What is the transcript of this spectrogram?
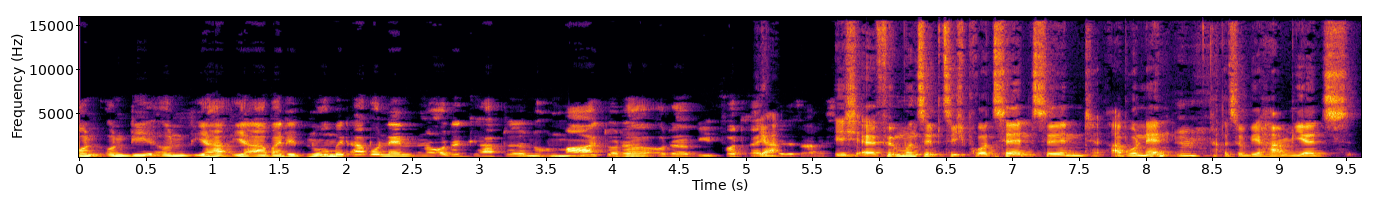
Und, und, die, und ihr, ihr arbeitet nur mit Abonnenten oder habt ihr noch einen Markt oder, oder wie verträgt ja, ihr das alles? Ich, äh, 75 Prozent sind Abonnenten. Also wir haben jetzt,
